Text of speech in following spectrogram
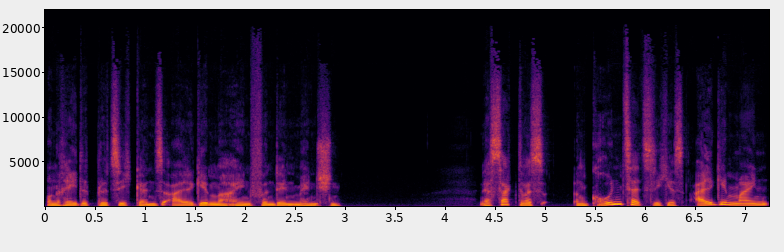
und redet plötzlich ganz allgemein von den Menschen. Und er sagt, was ein grundsätzliches, allgemein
